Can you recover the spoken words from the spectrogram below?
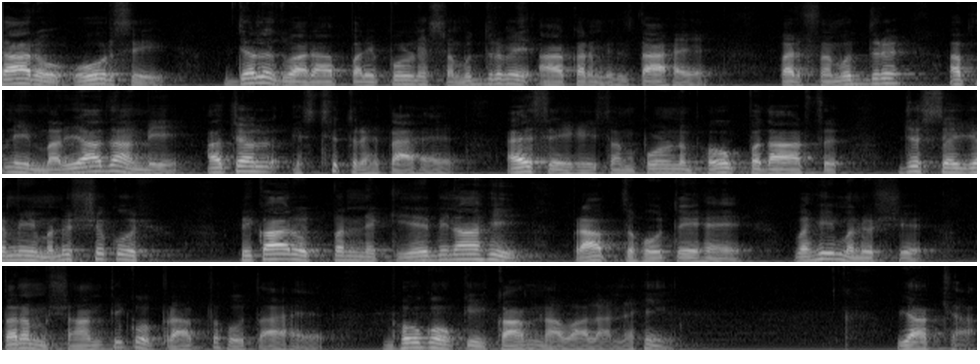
चारों ओर से जल द्वारा परिपूर्ण समुद्र में आकर मिलता है, पर समुद्र अपनी मर्यादा में अचल स्थित रहता है। ऐसे ही संपूर्ण भोग पदार्थ जिस संयमी मनुष्य को विकार उत्पन्न किए बिना ही प्राप्त होते हैं, वही मनुष्य परम शांति को प्राप्त होता है, भोगों की कामना वाला नहीं। व्याख्या,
